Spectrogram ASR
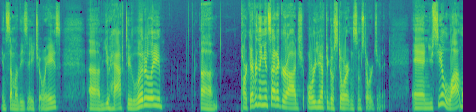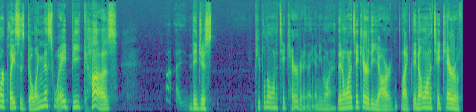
in some of these HOAs. Um, you have to literally um, park everything inside a garage or you have to go store it in some storage unit. And you see a lot more places going this way because they just, people don't want to take care of anything anymore. They don't want to take care of the yard. Like they don't want to take care of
